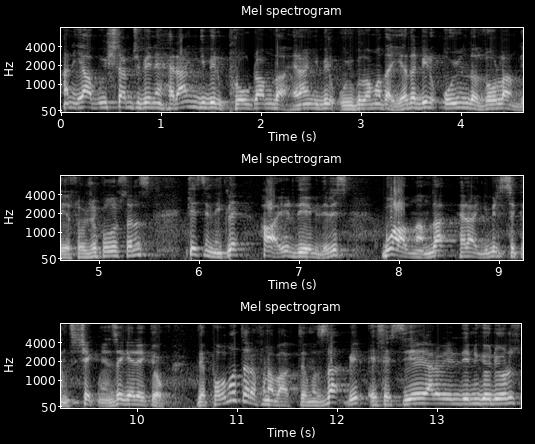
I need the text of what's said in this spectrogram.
hani ya bu işlemci beni herhangi bir programda, herhangi bir uygulamada ya da bir oyunda zorlar diye soracak olursanız kesinlikle hayır diyebiliriz. Bu anlamda herhangi bir sıkıntı çekmenize gerek yok. Depolama tarafına baktığımızda bir SSD'ye yer verildiğini görüyoruz.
